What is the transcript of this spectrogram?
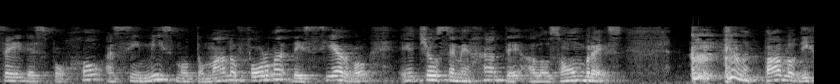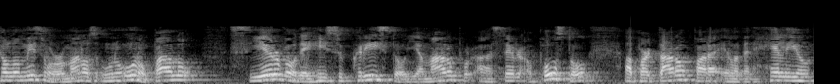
se despojó a sí mismo tomando forma de siervo, hecho semejante a los hombres. Pablo dijo lo mismo, Romanos 1.1. Pablo, siervo de Jesucristo, llamado a ser apóstol, apartado para el Evangelio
